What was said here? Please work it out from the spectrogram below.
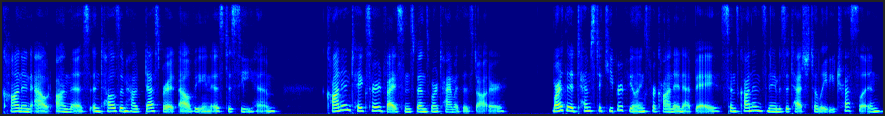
Connan out on this and tells him how desperate Alvean is to see him. Connan takes her advice and spends more time with his daughter. Martha attempts to keep her feelings for Connan at bay, since Connan's name is attached to Lady Treslyn.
